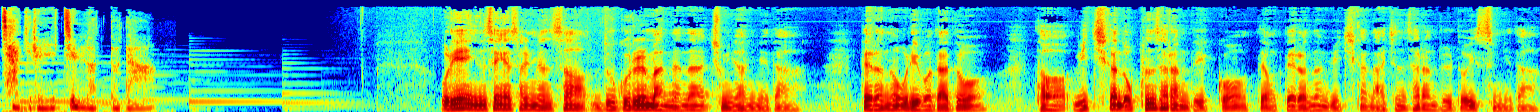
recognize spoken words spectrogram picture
자기를 찔렀도다. 우리의 인생에 살면서 누구를 만나나 중요합니다. 때로는 우리보다도 더 위치가 높은 사람도 있고 때로는 위치가 낮은 사람들도 있습니다.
